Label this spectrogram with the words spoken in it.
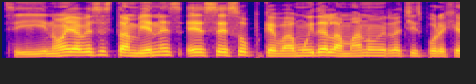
Sí, no, y a veces también es, es eso que va muy de la mano, mi rachis. Por Sí.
